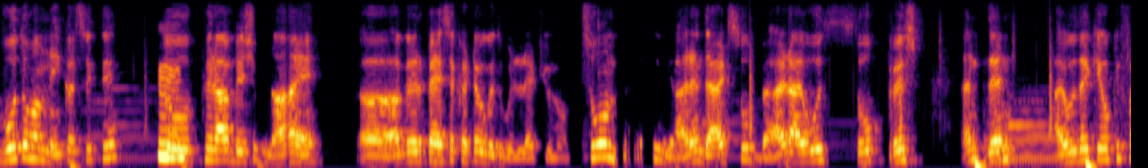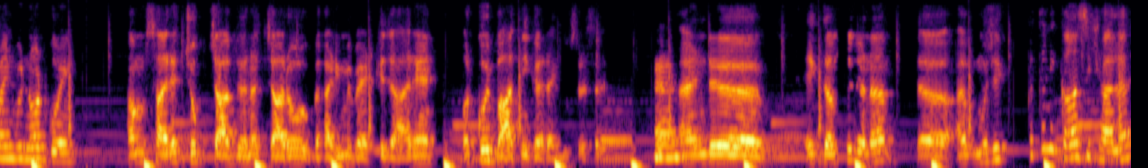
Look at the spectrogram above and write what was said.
वो तो हम नहीं कर सकते। तो हम्म। फिर आप बेशक ना आए। अगर पैसे खटे हो गए तो will let you know so यार and that's so bad I was so pissed and then I was like okay fine we not going हम सारे चुपचाप जो है ना चारों गाड़ी में बैठ के जा रहे हैं और कोई बात नहीं कर रहा है एक दूसरे से एंड हाँ। एकदम से जो ना अब मुझे पता नहीं कहाँ से ख्याल है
